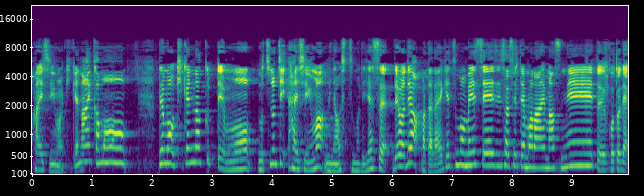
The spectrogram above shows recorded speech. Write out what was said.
配信は聞けないかも。でも聞けなくても、後々配信は見直すつもりです。ではでは、また来月もメッセージさせてもらいますね。ということで、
